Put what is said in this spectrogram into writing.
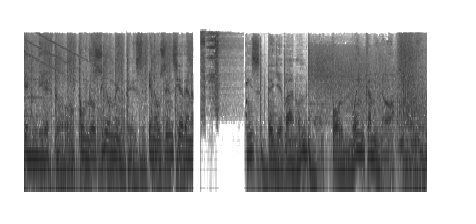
En directo con Rocío Méndez en ausencia de Ana te llevaron por buen camino.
